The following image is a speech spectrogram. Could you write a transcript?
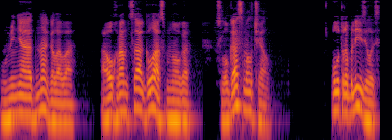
у меня одна голова, а у храмца глаз много. Слуга смолчал. Утро близилось,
